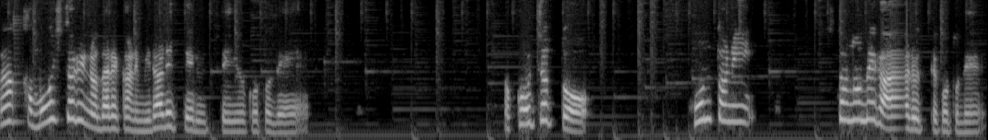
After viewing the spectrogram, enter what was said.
なんかもう一人の誰かに見られてるっていうことで、こうちょっと、本当に人の目があるってことで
